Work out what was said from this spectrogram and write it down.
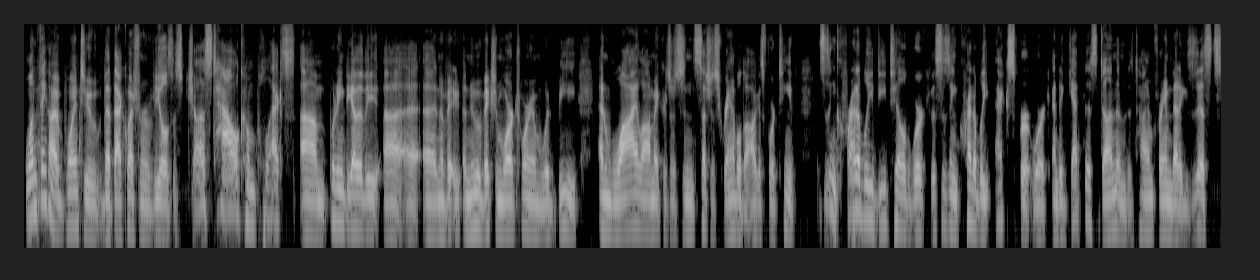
one thing I would point to that that question reveals is just how complex um, putting together the uh, a, a, new eviction moratorium would be, and why lawmakers are in such a scramble to August 14th. This is incredibly detailed work. This is incredibly expert work, and to get this done in the time frame that exists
